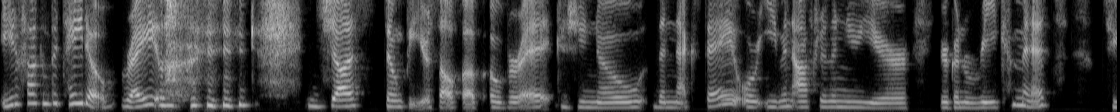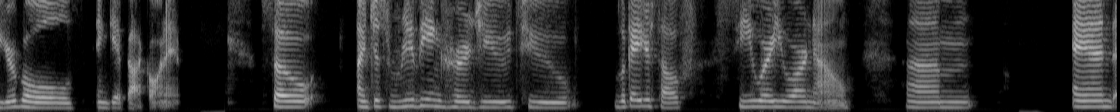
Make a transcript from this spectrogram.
eat a fucking potato, right? like, just don't beat yourself up over it because you know the next day or even after the new year, you're going to recommit to your goals and get back on it. So, I just really encourage you to look at yourself, see where you are now. Um, and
